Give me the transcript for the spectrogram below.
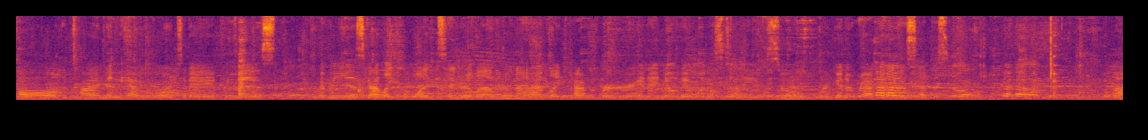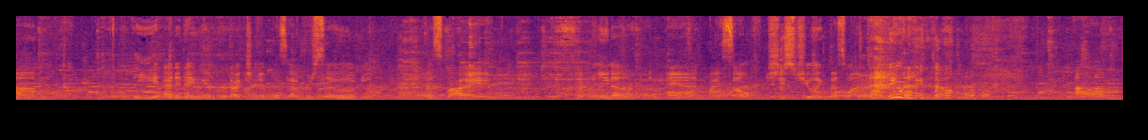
all the time that we have for today because everyone's got like one tender left, and I have like half a burger, and I know they want us to leave, so we're gonna wrap up this episode. Um, the editing and production of this episode is by Evelina and myself. She's chewing, that's why I'm talking right now. Um,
